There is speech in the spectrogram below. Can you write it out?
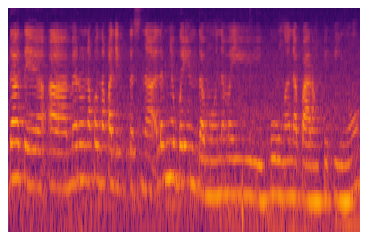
dati, ah, meron ako nakaligtas na, alam niyo ba yung damo na may bunga na parang pipino?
